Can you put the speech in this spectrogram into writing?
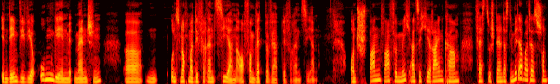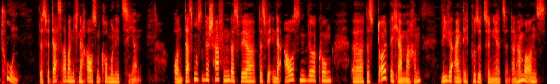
in dem, wie wir umgehen mit Menschen, äh, uns nochmal differenzieren, auch vom Wettbewerb differenzieren. Und spannend war für mich, als ich hier reinkam, festzustellen, dass die Mitarbeiter es schon tun, dass wir das aber nicht nach außen kommunizieren. Und das mussten wir schaffen, dass wir, dass wir in der Außenwirkung äh, das deutlicher machen, wie wir eigentlich positioniert sind. Dann haben wir uns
